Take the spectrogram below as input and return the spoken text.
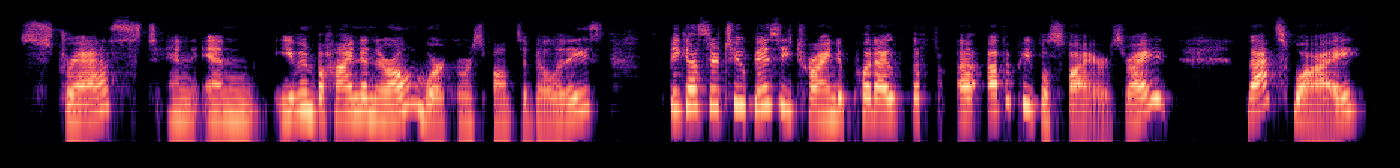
stressed, and, and even behind in their own work and responsibilities because they're too busy trying to put out the uh, other people's fires, right? That's why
